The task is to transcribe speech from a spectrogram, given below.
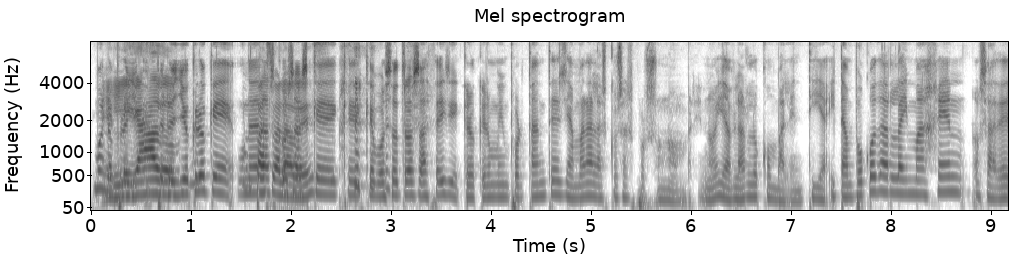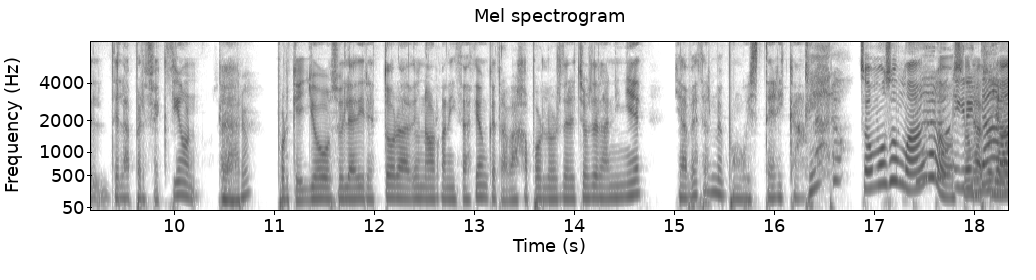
Bueno, el pero, yo- legado... pero yo creo que un una de las la cosas que, que, que vosotros hacéis, y creo que es muy importante, es llamar a las cosas por su nombre, ¿no? Y hablarlo con valentía. Y tampoco dar la imagen, o sea, de, de la perfección. O sea, Claro. Porque yo soy la directora de una organización que trabaja por los derechos de la niñez y a veces me pongo histérica. Claro. Somos humanos. Claro, y a- gritamos, y a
